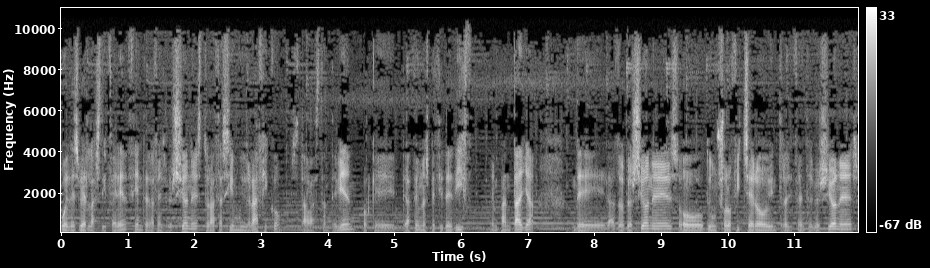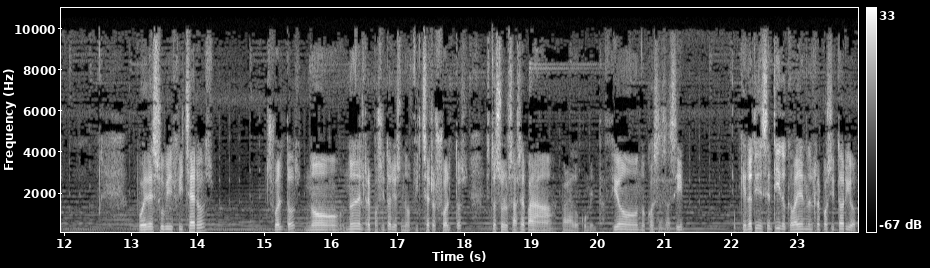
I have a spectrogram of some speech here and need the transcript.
Puedes ver las diferencias entre las versiones. Te lo hace así muy gráfico. Está bastante bien porque te hace una especie de div en pantalla de las dos versiones o de un solo fichero entre diferentes versiones. Puedes subir ficheros sueltos, no, no en el repositorio, sino ficheros sueltos. Esto suele usarse para, para documentación o cosas así. que no tiene sentido que vaya en el repositorio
